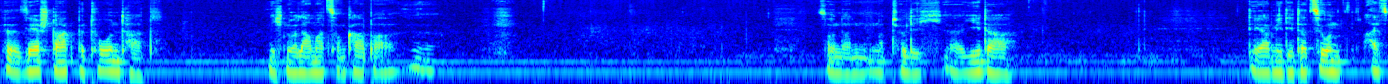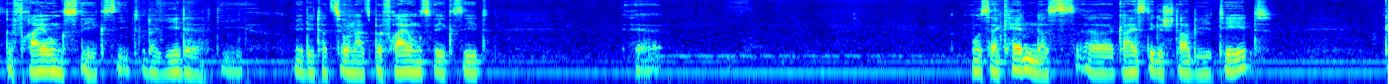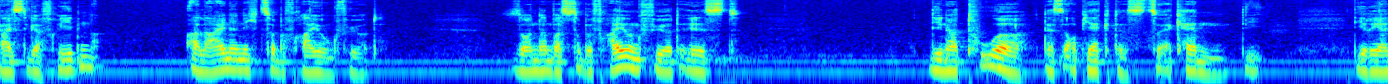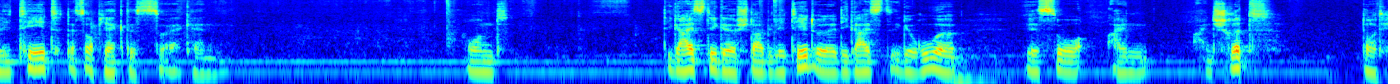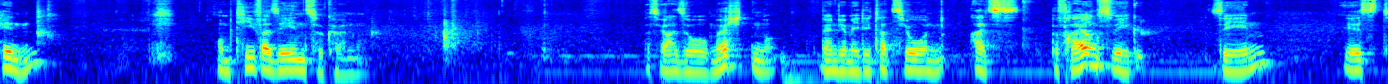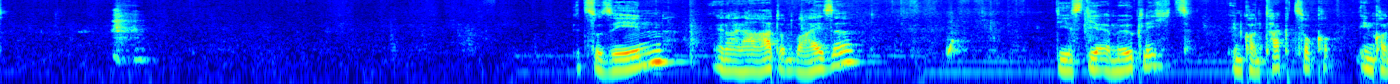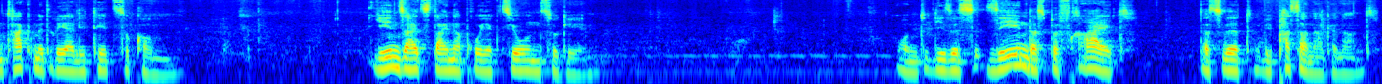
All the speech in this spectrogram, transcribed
äh, äh, sehr stark betont hat. Nicht nur Lama Tsongkhapa, sondern natürlich jeder, der Meditation als Befreiungsweg sieht oder jede, die Meditation als Befreiungsweg sieht, muss erkennen, dass geistige Stabilität geistiger Frieden alleine nicht zur Befreiung führt, sondern was zur Befreiung führt, ist die Natur des Objektes zu erkennen, die, die Realität des Objektes zu erkennen. Und die geistige Stabilität oder die geistige Ruhe ist so ein, ein Schritt dorthin, um tiefer sehen zu können. Was wir also möchten, wenn wir Meditation als Befreiungsweg sehen, ist zu sehen in einer Art und Weise, die es dir ermöglicht, in Kontakt, zu, in Kontakt mit Realität zu kommen jenseits deiner Projektion zu gehen. Und dieses Sehen, das befreit, das wird Vipassana genannt.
